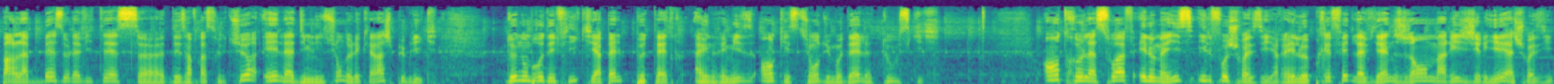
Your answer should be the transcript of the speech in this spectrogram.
par la baisse de la vitesse euh, des infrastructures et la diminution de l'éclairage public. De nombreux défis qui appellent peut-être à une remise en question du modèle tout ski. Entre la soif et le maïs, il faut choisir. Et le préfet de la Vienne, Jean-Marie Girier, a choisi.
